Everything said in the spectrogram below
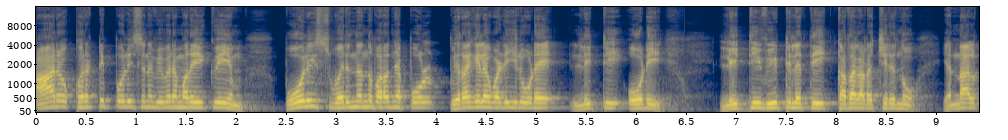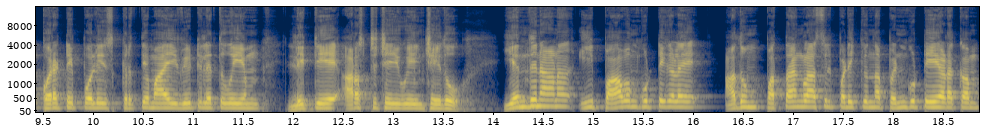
ആരോ കൊരട്ടി പോലീസിന് വിവരമറിയിക്കുകയും പോലീസ് വരുന്നെന്ന് പറഞ്ഞപ്പോൾ പിറകിലെ വഴിയിലൂടെ ലിറ്റി ഓടി. ലിറ്റി വീട്ടിലെത്തി കഥകടച്ചിരുന്നു. എന്നാൽ കൊരട്ടി പോലീസ് കൃത്യമായി വീട്ടിലെത്തുകയും ലിറ്റിയെ അറസ്റ്റ് ചെയ്യുകയും ചെയ്തു. എന്തിനാണ് ഈ പാവം കുട്ടികളെ അതും പത്താം ക്ലാസ്സിൽ പഠിക്കുന്ന പെൺകുട്ടിയെയടക്കം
